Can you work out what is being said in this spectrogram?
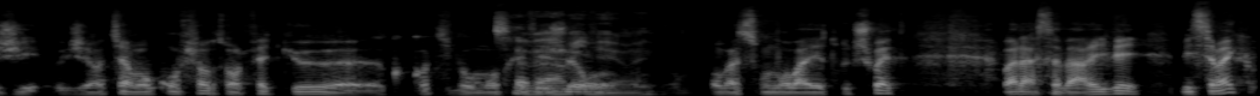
j'ai entièrement confiance dans le fait que quand ils vont montrer des jeux, on, va sûrement voir des trucs chouettes. Voilà, ça va arriver. Mais c'est vrai que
